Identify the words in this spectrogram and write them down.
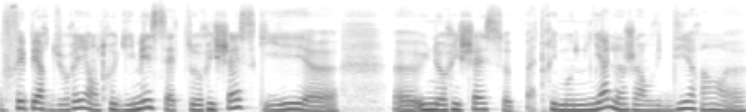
fait perdurer entre guillemets cette richesse qui est euh, euh, une richesse patrimoniale, hein, j'ai envie de dire, hein,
